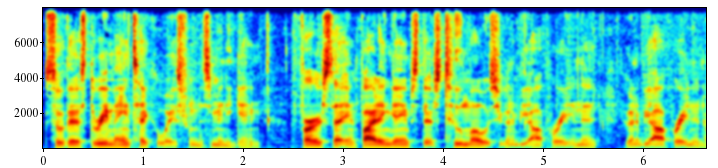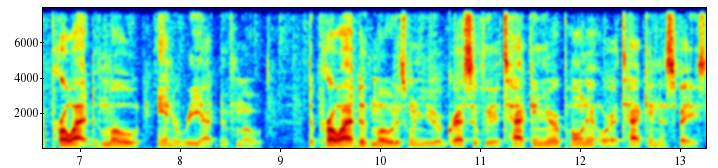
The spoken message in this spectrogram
So there's three main takeaways from this mini game. First, that in fighting games, there's two modes you're going to be operating in. You're going to be operating in a proactive mode and a reactive mode. The proactive mode is when you're aggressively attacking your opponent or attacking the space.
